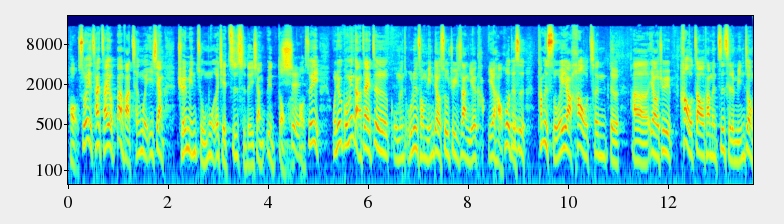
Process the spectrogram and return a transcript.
哦，所以才才有办法成为一项全民瞩目而且支持的一项运动，是。哦，所以我觉得国民党在这我们无论从民调数据上也好也好，或者是他们所谓要号称的啊要去号召他们支持的民众，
